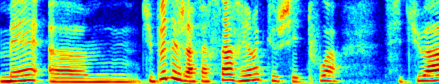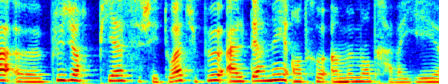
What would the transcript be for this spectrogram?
mais euh, tu peux déjà faire ça rien que chez toi. Si tu as euh, plusieurs pièces chez toi, tu peux alterner entre un moment travailler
